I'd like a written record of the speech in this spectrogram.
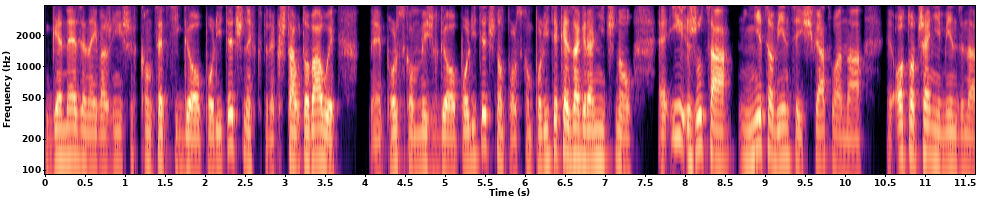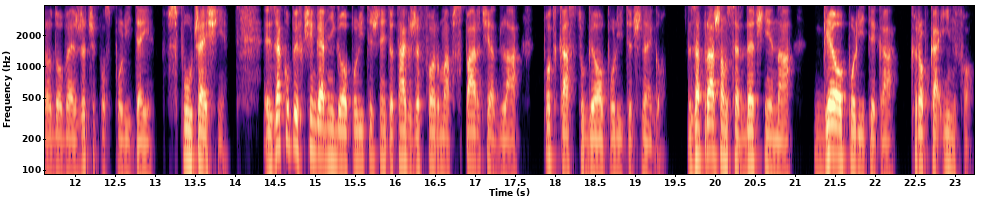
genezę najważniejszych koncepcji geopolitycznych, które kształtowały polską myśl geopolityczną, polską politykę zagraniczną i rzuca nieco więcej światła na otoczenie międzynarodowe Rzeczypospolitej współcześnie. Zakupy w księgarni geopolitycznej to także forma wsparcia dla podcastu geopolitycznego. Zapraszam serdecznie na geopolityka.info.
